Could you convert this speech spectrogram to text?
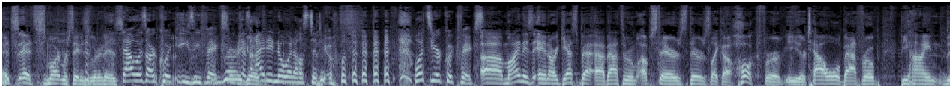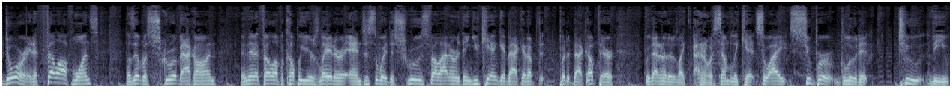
it's it's smart Mercedes is what it is. That was our quick, easy fix because. I didn't know what else to do. What's your quick fix? Uh, mine is in our guest ba- uh, bathroom upstairs. There's like a hook for either towel or bathrobe behind the door, and it fell off once. I was able to screw it back on, and then it fell off a couple years later. And just the way the screws fell out and everything, you can't get back it up, put it back up there without another like I don't know assembly kit. So I super glued it to the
